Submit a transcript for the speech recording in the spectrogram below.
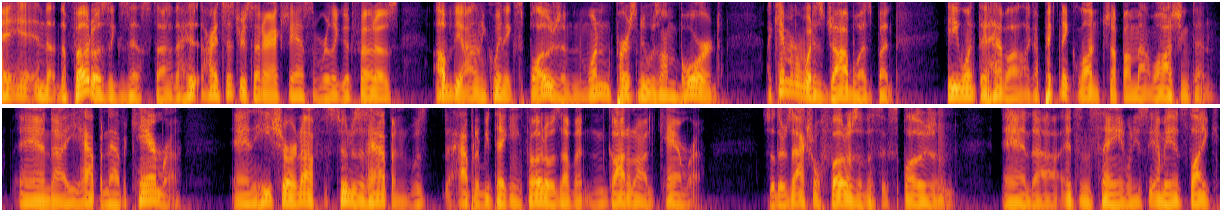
and the, the photos exist. Uh, the Heinz History Center actually has some really good photos of the Island Queen explosion. One person who was on board, I can't remember what his job was, but he went to have a like a picnic lunch up on Mount Washington, and uh, he happened to have a camera, and he sure enough, as soon as it happened, was happened to be taking photos of it and got it on camera. So there's actual photos of this explosion, and uh, it's insane when you see. I mean, it's like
